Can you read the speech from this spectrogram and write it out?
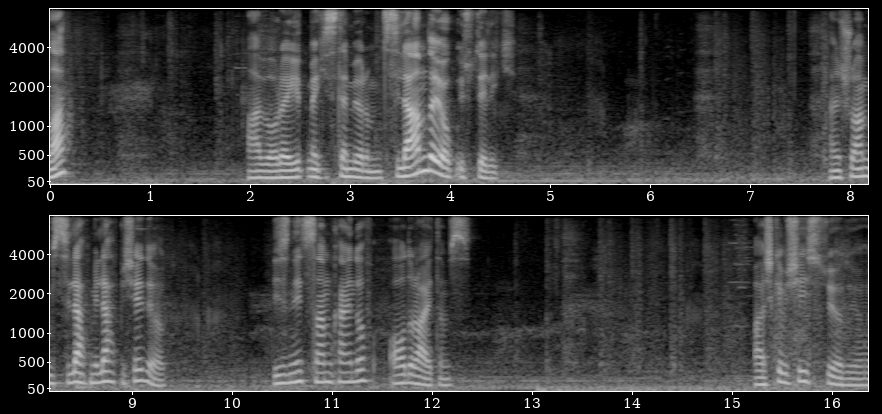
Lan. Abi oraya gitmek istemiyorum. Silahım da yok üstelik. Hani şu an bir silah milah bir şey de yok. This needs some kind of other items. Başka bir şey istiyor diyor.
